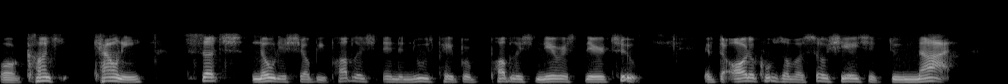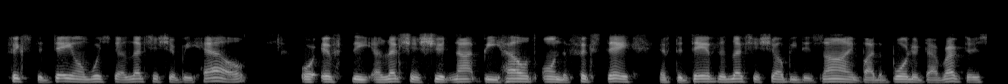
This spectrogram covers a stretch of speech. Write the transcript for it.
or county, such notice shall be published in the newspaper published nearest thereto. If the articles of association do not fix the day on which the election should be held, or if the election should not be held on the fixed day, if the day of the election shall be designed by the board of directors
